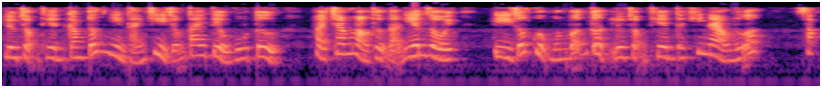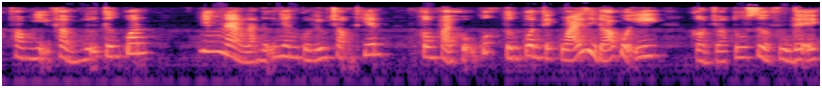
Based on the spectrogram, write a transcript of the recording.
Lưu Trọng Thiên căm tức nhìn thánh chỉ trong tay tiểu vu tử, phải chăng hoàng thượng đã điên rồi, y rốt cuộc muốn bỡn cợt Lưu Trọng Thiên tới khi nào nữa, sắc phong nhị phẩm nữ tướng quân, nhưng nàng là nữ nhân của Lưu Trọng Thiên, không phải hộ quốc tướng quân cái quái gì đó của y, còn cho tu sửa phủ đệ.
